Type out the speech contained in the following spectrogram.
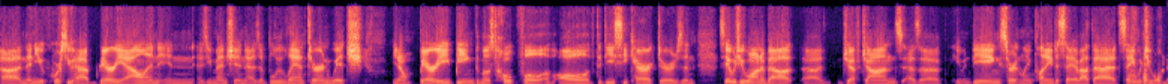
Uh, and then you of course you have Barry Allen in as you mentioned as a Blue Lantern, which you know Barry being the most hopeful of all of the DC characters. And say what you want about uh, Geoff Johns as a human being, certainly plenty to say about that. Say what you want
